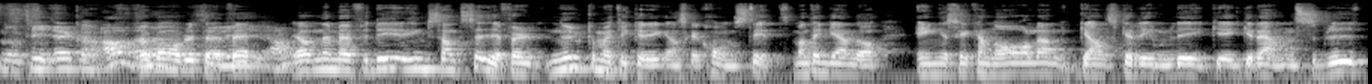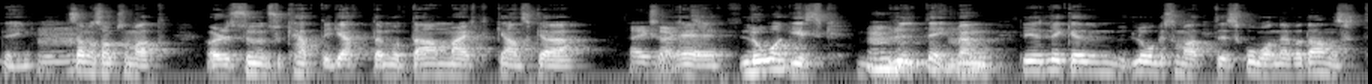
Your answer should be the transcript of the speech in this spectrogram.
Någon tidigare kung. Ja, jag bara avbryta det? För, ja. nej, men för det är intressant att säga, för nu kan man ju tycka det är ganska konstigt. Man tänker ändå Engelska kanalen, ganska rimlig eh, gränsbrytning. Mm. Samma sak som att Öresunds och Kattegatt mot Danmark, ganska Ja, exakt. eh, logisk Mm. brytning. Mm. Men det är lika logiskt som att Skåne var danskt.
